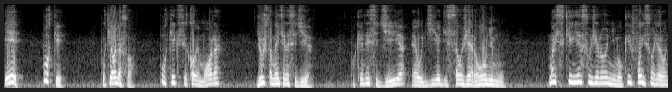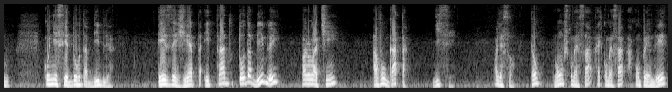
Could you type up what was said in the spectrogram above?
E por quê? Porque olha só, por que, que se comemora justamente nesse dia? Porque nesse dia é o dia de São Jerônimo. Mas quem é São Jerônimo? Quem foi São Jerônimo? Conhecedor da Bíblia, exegeta e tradutor da Bíblia, hein? Para o latim, a Vulgata, disse. Olha só. Então, vamos começar a começar a compreender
